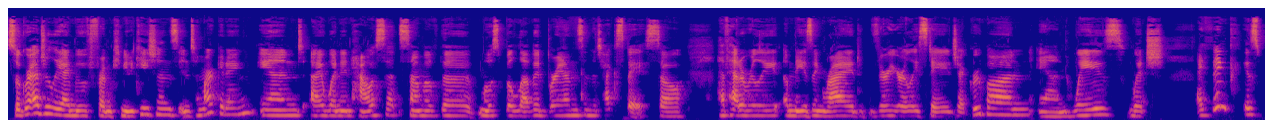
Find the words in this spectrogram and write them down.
So gradually, I moved from communications into marketing, and I went in house at some of the most beloved brands in the tech space. So, have had a really amazing ride, very early stage at Groupon and Waze, which I think is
